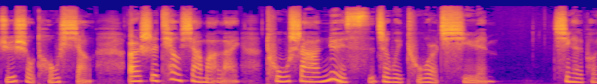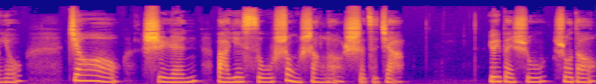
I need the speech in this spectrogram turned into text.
举手投降，而是跳下马来屠杀虐死这位土耳其人。亲爱的朋友，骄傲使人。把耶稣送上了十字架。有一本书说到，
